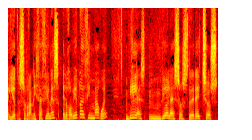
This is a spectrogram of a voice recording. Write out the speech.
y otras organizaciones, el gobierno de Zimbabue viola, viola esos derechos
